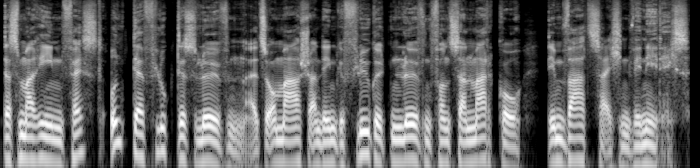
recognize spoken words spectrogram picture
das Marienfest und der Flug des Löwen als Hommage an den geflügelten Löwen von San Marco, dem Wahrzeichen Venedigs.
